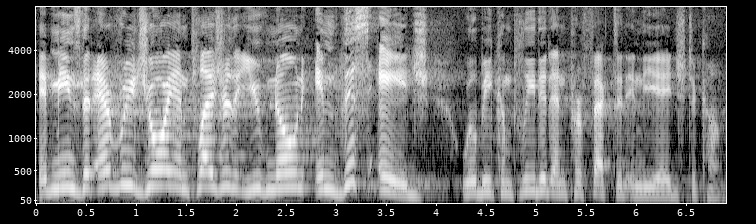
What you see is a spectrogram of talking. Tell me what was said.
It means that every joy and pleasure that you've known in this age will be completed and perfected in the age to come.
